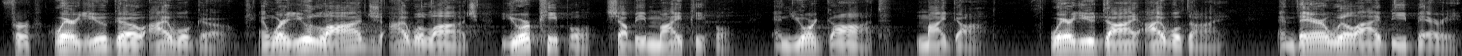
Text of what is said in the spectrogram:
For where you go, I will go, and where you lodge, I will lodge. Your people shall be my people, and your God, my God. Where you die, I will die, and there will I be buried.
